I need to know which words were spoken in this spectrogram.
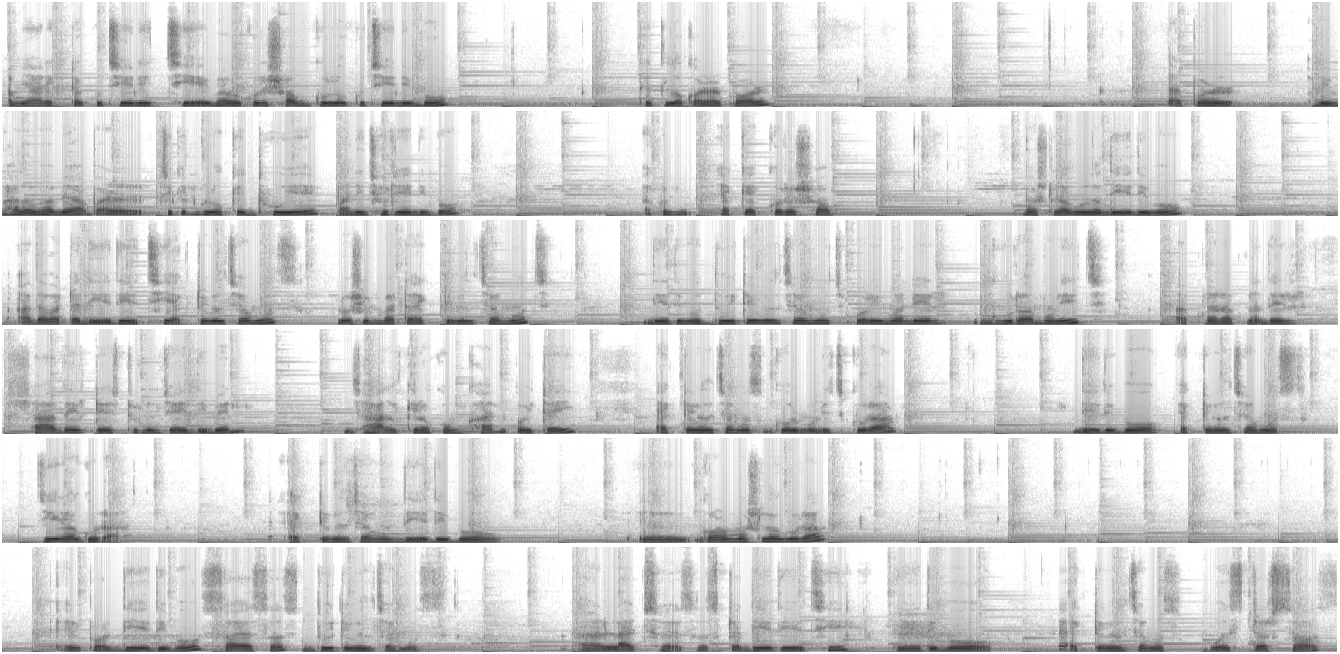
আমি আরেকটা কুচিয়ে নিচ্ছি, এইভাবে করে সবগুলো কুচিয়ে নিব। থেতলো করার পর তারপর আমি ভালোভাবে আবার চিকেনগুলোকে ধুয়ে পানি ঝরিয়ে নিব। এখন এক এক করে সব মশলাগুলো দিয়ে দিব। আদা বাটা দিয়ে দিয়েছি এক টেবিল চামচ, রসুন বাটা এক টেবিল চামচ, দিয়ে দেবো দুই টেবিল চামচ পরিমাণের গুঁড়া মরিচ আপনারা আপনাদের স্বাদের টেস্ট অনুযায়ী দিবেন, ঝাল কীরকম খান ওইটাই। এক টেবিল চামচ গোলমরিচ গুঁড়া, দিয়ে দিব এক টেবিল চামচ জিরা গুঁড়া। এক টেবিল চামচ দিয়ে দিব গরম মশলা গুঁড়া। এরপর দিয়ে দিব সয়া সস দুই টেবিল চামচ। আর লাইট সয়া সসটা দিয়ে দিয়েছি, দিয়ে দিব এক টেবিল চামচ ওয়েস্টার সস।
